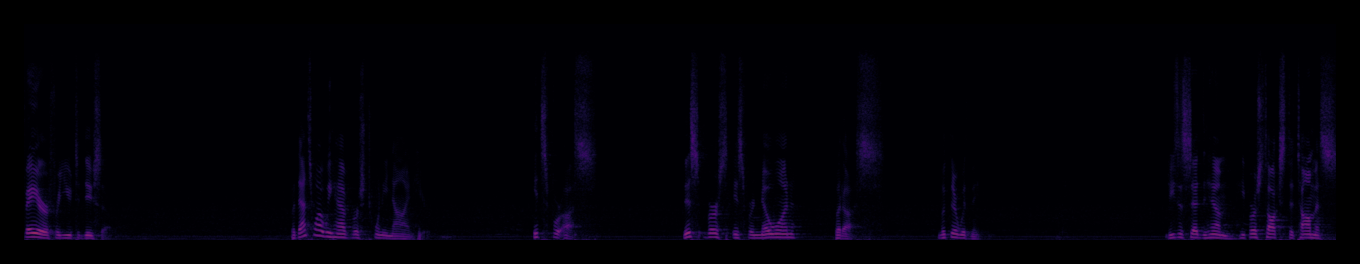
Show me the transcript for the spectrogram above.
fair for you to do so. But that's why we have verse 29 here. It's for us. This verse is for no one but us. Look there with me. Jesus said to him, he first talks to Thomas,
